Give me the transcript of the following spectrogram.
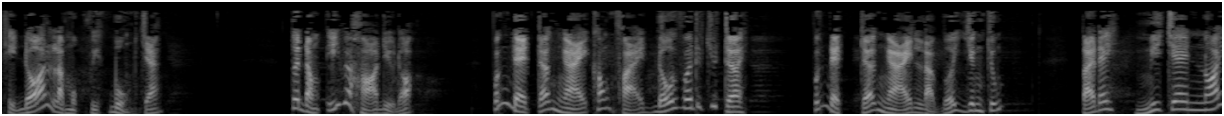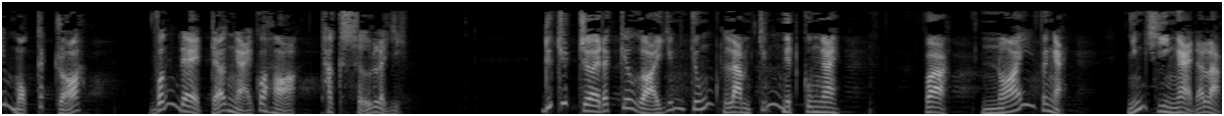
thì đó là một việc buồn chán. Tôi đồng ý với họ điều đó. Vấn đề trở ngại không phải đối với Đức Chúa Trời, vấn đề trở ngại là với dân chúng. Tại đây, Miche nói một cách rõ, vấn đề trở ngại của họ thật sự là gì? Đức Chúa Trời đã kêu gọi dân chúng làm chứng nghịch cùng Ngài, và nói với Ngài những gì Ngài đã làm.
